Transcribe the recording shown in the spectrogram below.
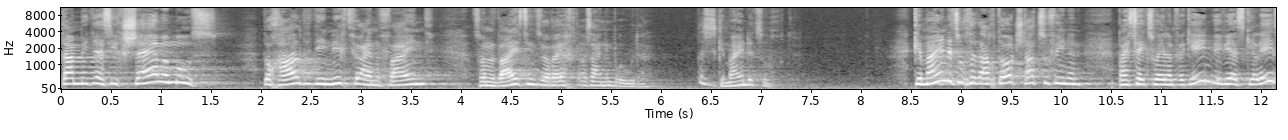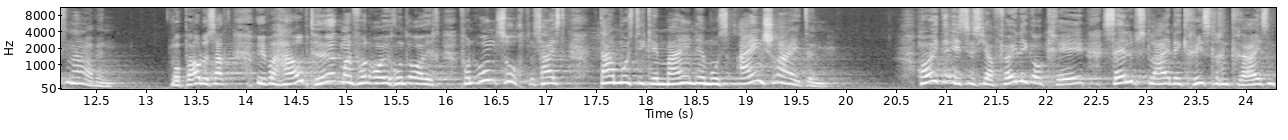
damit er sich schämen muss Doch haltet ihn nicht für einen Feind, sondern weist ihn zurecht als einen Bruder. Das ist Gemeindezucht. Gemeindezucht hat auch dort stattzufinden bei sexuellem Vergehen, wie wir es gelesen haben. Wo Paulus sagt, überhaupt hört man von euch und euch von Unzucht. Das heißt, da muss die Gemeinde muss einschreiten. Heute ist es ja völlig okay, selbst leider in christlichen Kreisen,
